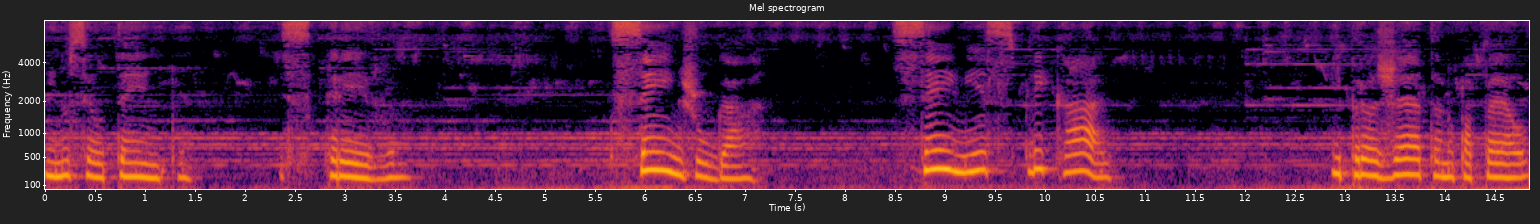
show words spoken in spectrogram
E no seu tempo escreva. Sem julgar, sem explicar, e projeta no papel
